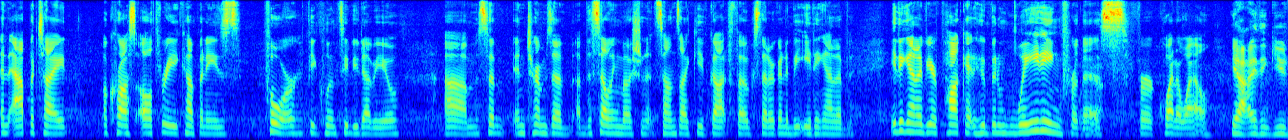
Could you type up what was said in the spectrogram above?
and appetite across all three companies, four if you include CDW. Um, so in terms of, of, the selling motion, it sounds like you've got folks that are going to be eating out of eating out of your pocket who've been waiting for this yeah. for quite a while. Yeah, I think you,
